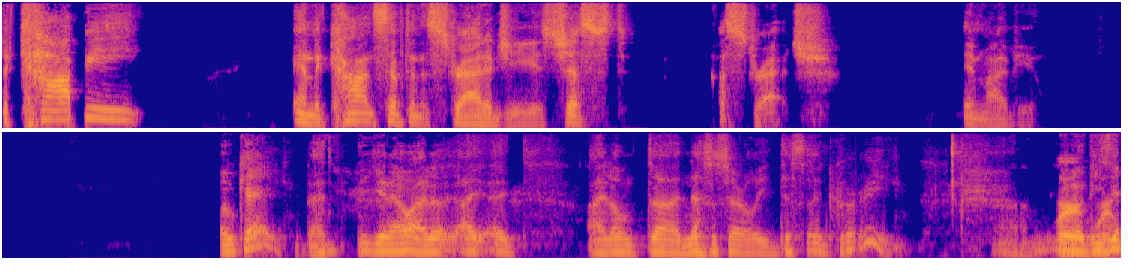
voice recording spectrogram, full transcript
the copy and the concept and the strategy is just a stretch, in my view. Okay, that you know, I I I don't uh, necessarily disagree. Um, you know, these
